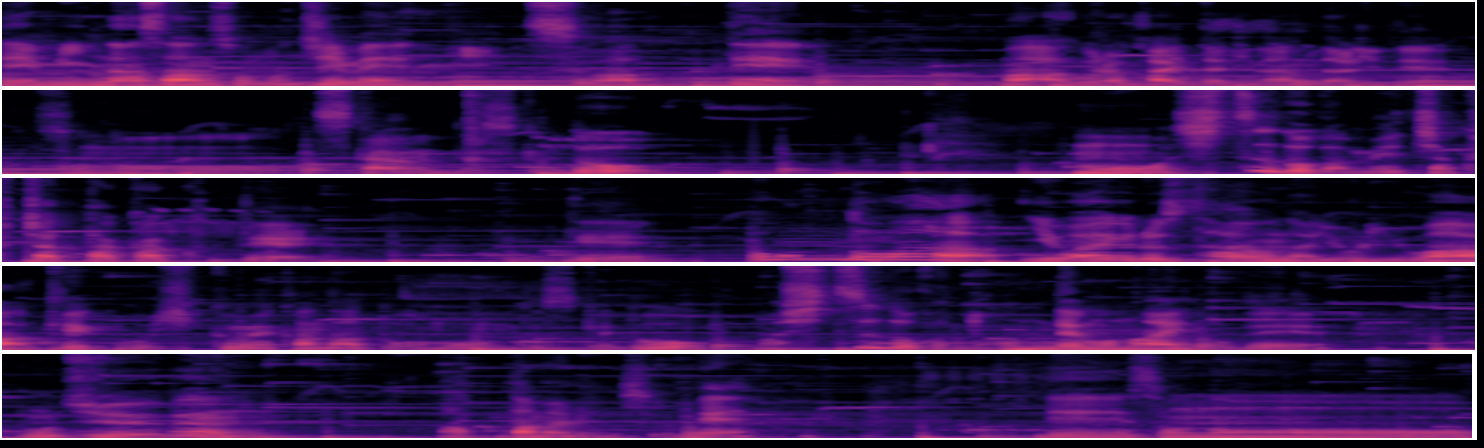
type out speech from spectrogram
で皆さんその地面に座ってまああぐらかいたりなんだりでその使うんですけどもう湿度がめちゃくちゃ高くてで温度はいわゆるサウナよりは結構低めかなと思うんですけど、まあ、湿度がとんでもないのでもう十分温まるんですよね。でその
